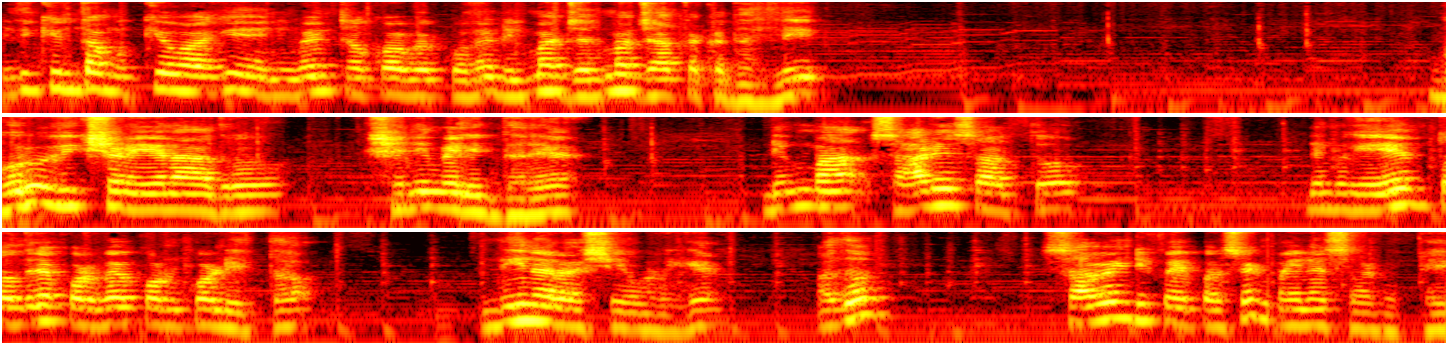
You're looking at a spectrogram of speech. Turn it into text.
ಇದಕ್ಕಿಂತ ಮುಖ್ಯವಾಗಿ ನೀವೇನು ತಿಳ್ಕೋಬೇಕು ಅಂದರೆ ನಿಮ್ಮ ಜನ್ಮ ಜಾತಕದಲ್ಲಿ ಗುರು ವೀಕ್ಷಣೆ ಏನಾದರೂ ಶನಿ ಮೇಲಿದ್ದರೆ ನಿಮ್ಮ ಸಾಡೆ ಸಾತು ನಿಮಗೆ ಏನು ತೊಂದರೆ ಕೊಡಬೇಕು ಅಂದ್ಕೊಂಡಿತ್ತೋ ಮೀನರಾಶಿಯವರಿಗೆ ಅದು ಸೆವೆಂಟಿ ಫೈವ್ ಪರ್ಸೆಂಟ್ ಮೈನಸ್ ಆಗುತ್ತೆ.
